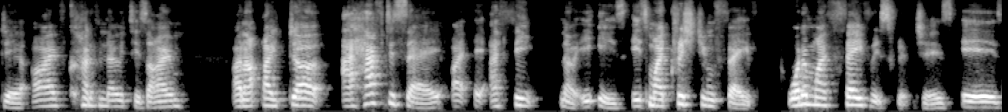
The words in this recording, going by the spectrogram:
dear, I've kind of noticed I'm, and I, I don't. I have to say, I I think no, it is. It's my Christian faith. One of my favorite scriptures is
